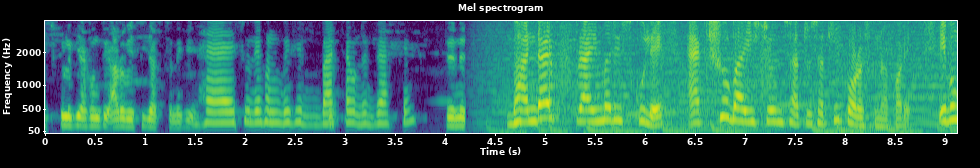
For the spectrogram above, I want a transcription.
স্কুলে কি এখন থেকে আরও বেশি যাচ্ছে নাকি? হ্যাঁ স্কুলে এখন বেশি বাচ্চাগুলো যাচ্ছে। ভান্ডার প্রাইমারি স্কুলে একশো বাইশ জন ছাত্রছাত্রী পড়াশোনা করে এবং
